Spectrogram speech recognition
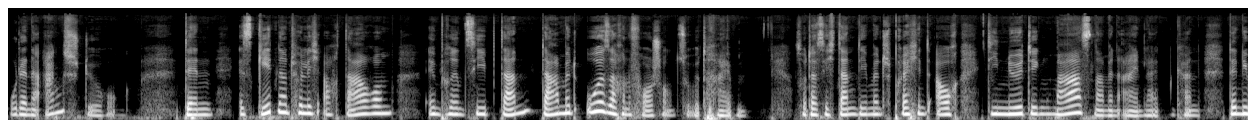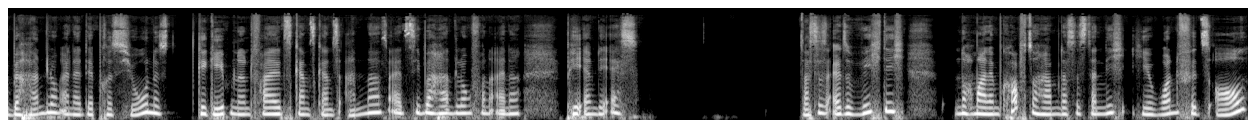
oder eine Angststörung. Denn es geht natürlich auch darum, im Prinzip dann damit Ursachenforschung zu betreiben, so dass ich dann dementsprechend auch die nötigen Maßnahmen einleiten kann. Denn die Behandlung einer Depression ist gegebenenfalls ganz, ganz anders als die Behandlung von einer PMDS. Das ist also wichtig, nochmal im Kopf zu haben, dass es dann nicht hier One Fits All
